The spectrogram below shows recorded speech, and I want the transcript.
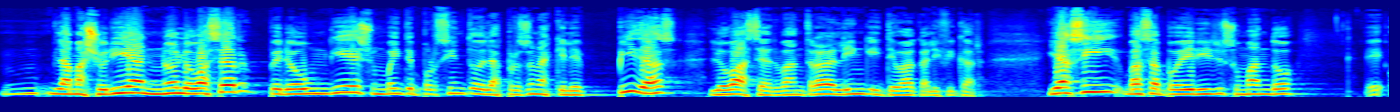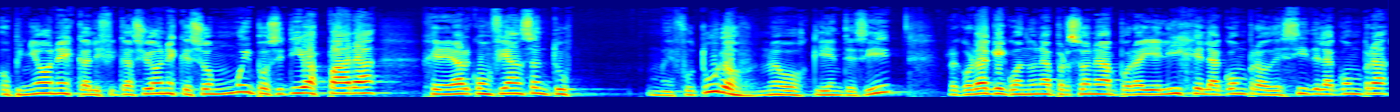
la mayoría no lo va a hacer, pero un 10, un 20% de las personas que le pidas lo va a hacer, va a entrar al link y te va a calificar. Y así vas a poder ir sumando eh, opiniones, calificaciones que son muy positivas para generar confianza en tus futuros nuevos clientes, ¿sí? Recordad que cuando una persona por ahí elige la compra o decide la compra,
